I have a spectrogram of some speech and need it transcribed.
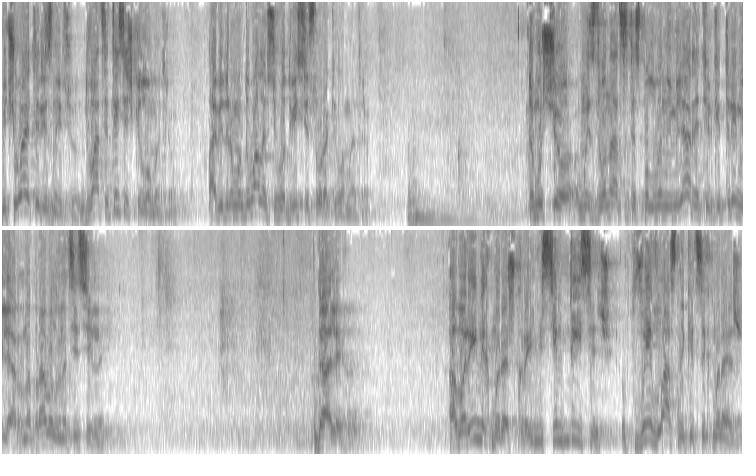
Відчуваєте різницю? 20 тисяч кілометрів, а відремонтували всього 240 кілометрів. Тому що ми з 12,5 мільярдів тільки 3 мільярди направили на ці цілі. Далі. Аварійних мереж в країні 7 тисяч. Ви власники цих мереж.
